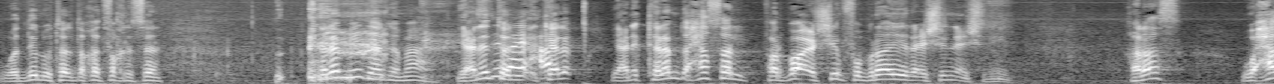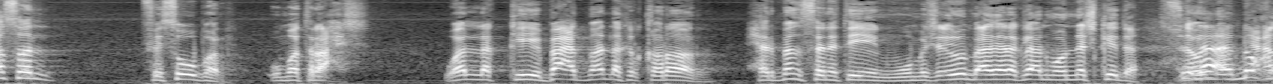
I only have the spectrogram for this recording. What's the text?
وادي له ثلاث نقاط في آخر السنة. كلام إيه ده يا جماعة؟ يعني أنت. الكلام يعني الكلام ده حصل في 24 فبراير 2020 خلاص؟ وحصل في سوبر وما طرحش. وقال لك إيه؟ بعد ما قال لك القرار حرمان سنتين ومش قال لك لا ما قلناش كده. لا، قلنا- يعني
